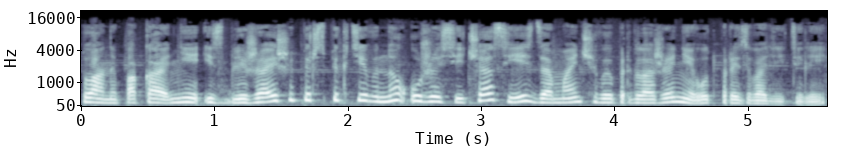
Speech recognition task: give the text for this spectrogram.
Планы пока не из ближайшей перспективы, но уже сейчас есть заманчивые предложения от производителей.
